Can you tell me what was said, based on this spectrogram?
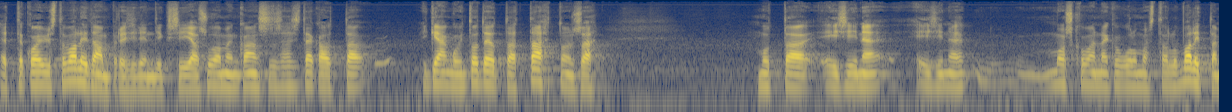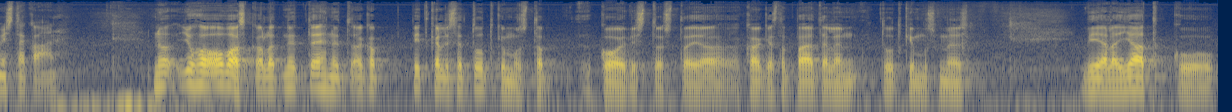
että Koivisto valitaan presidentiksi ja Suomen kanssa saa sitä kautta ikään kuin toteuttaa tahtonsa, mutta ei siinä, ei siinä Moskovan näkökulmasta ollut valittamistakaan. No Juho Ovaska, olet nyt tehnyt aika pitkällistä tutkimusta Koivistosta ja kaikesta päätellen tutkimus myös vielä jatkuu.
